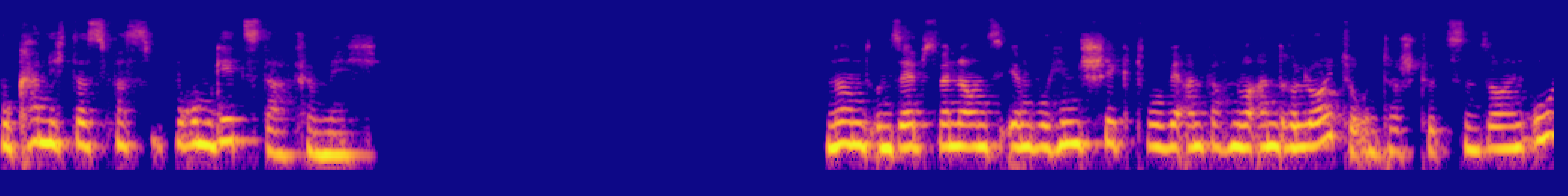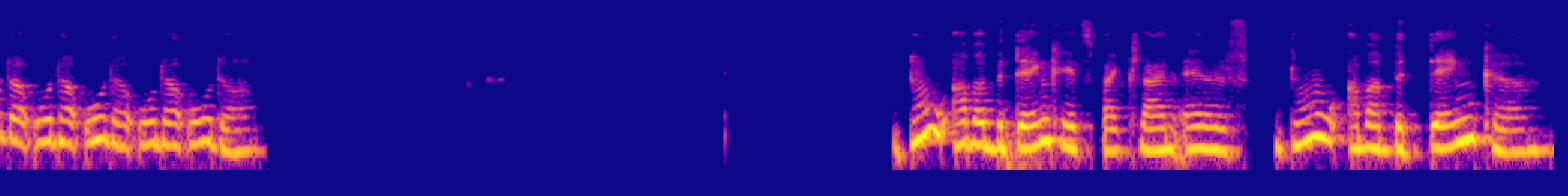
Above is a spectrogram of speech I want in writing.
wo kann ich das, was, worum geht es da für mich? Ne, und, und selbst wenn er uns irgendwo hinschickt, wo wir einfach nur andere Leute unterstützen sollen, oder, oder, oder, oder, oder. Du aber bedenke jetzt bei Klein 11, du aber bedenke,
